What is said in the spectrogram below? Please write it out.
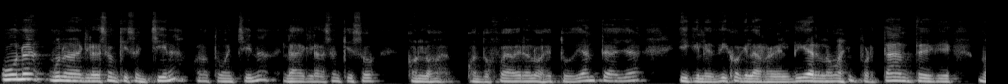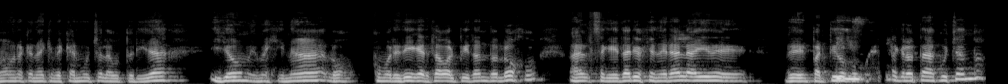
Una, una declaración que hizo en China, cuando estuvo en China, la declaración que hizo con los, cuando fue a ver a los estudiantes allá y que les dijo que la rebeldía era lo más importante, que más o menos que no hay que pescar mucho la autoridad. Y yo me imaginaba, los, como les dije, que estaba palpitando el ojo al secretario general ahí de, del Partido Comunista que lo estaba escuchando.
